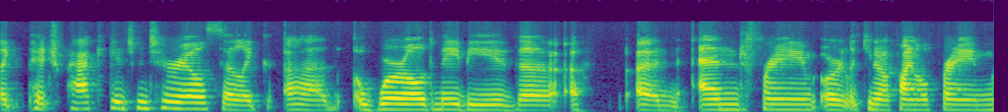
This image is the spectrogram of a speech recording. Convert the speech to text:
like pitch package material. So like uh, a world, maybe the a an end frame or like you know a final frame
